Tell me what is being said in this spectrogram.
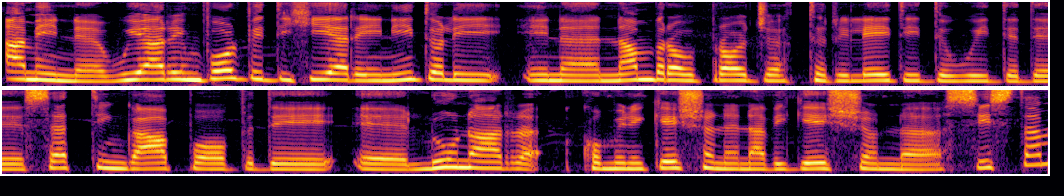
I mean, uh, we are involved here in Italy in a number of projects related with the setting up of the uh, lunar communication and navigation uh, system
